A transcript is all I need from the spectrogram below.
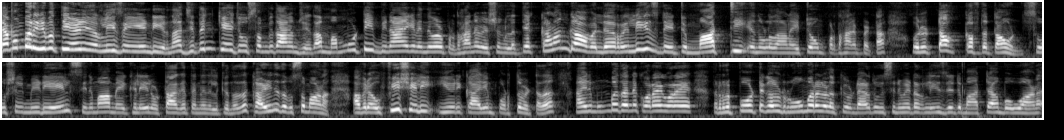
നവംബർ ഇരുപത്തിയേഴിന് റിലീസ് ചെയ്യേണ്ടിയിരുന്ന ജിതിൻ കെ ജോസ് സംവിധാനം ചെയ്ത മമ്മൂട്ടി വിനായകൻ എന്നിവർ പ്രധാന വേഷങ്ങളിലെത്തിയ കളങ്കാവലിന്റെ റിലീസ് ഡേറ്റ് മാറ്റി എന്നുള്ളതാണ് ഏറ്റവും പ്രധാനപ്പെട്ട ഒരു talk of the town social മീഡിയയിൽ സിനിമാ മേഖലയിൽ ഒട്ടാകെ തന്നെ നിൽക്കുന്നത് കഴിഞ്ഞ ദിവസമാണ് അവർ ഒഫീഷ്യലി ഈ ഒരു കാര്യം പുറത്തുവിട്ടത്. അതിന് മുമ്പ് തന്നെ കുറേ കുറേ റിപ്പോർട്ടുകൾ റൂമറുകളൊക്കെ ഉണ്ടായിരുന്നു. ഈ സിനിമയുടെ റിലീസ് ഡേറ്റ് മാറ്റാൻ പോവുകയാണ്.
